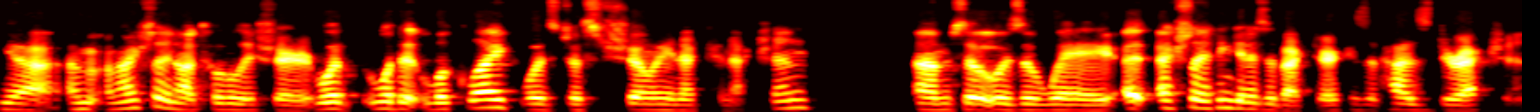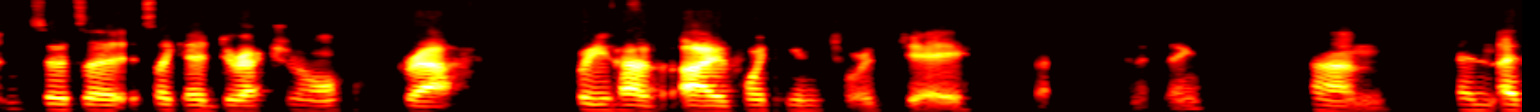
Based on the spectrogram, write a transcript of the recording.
Yeah, I'm, I'm actually not totally sure. What what it looked like was just showing a connection. Um, so it was a way. Actually, I think it is a vector because it has direction. So it's a it's like a directional graph where you have I pointing towards J, that kind of thing. Um, and I,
